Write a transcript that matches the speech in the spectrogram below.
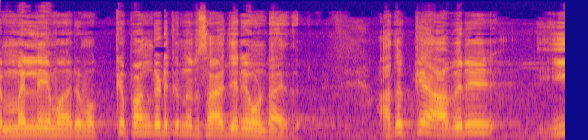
എം എൽ എമാരും ഒക്കെ പങ്കെടുക്കുന്ന ഒരു സാഹചര്യം ഉണ്ടായത്. അതൊക്കെ അവർ ഈ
